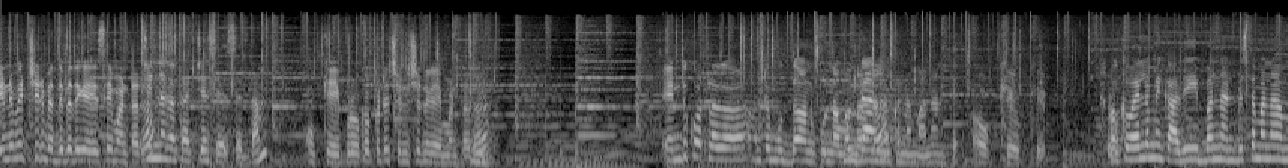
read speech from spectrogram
ఎండుమిర్చిని పెద్ద పెద్దగా వేసేయమంటారు? చిన్నగా కట్ చేసి వేసేద్దాం ఓకే ఇప్పుడు ఒక్కొక్కటి చిన్న చిన్నగా వేయమంటారు? ఎందుకు అట్లాగా? అంటే ముద్ద అనుకున్నాం ముద్ద అన్నట్టు అనుకున్నాం అని అంతే. Okay okay. ఒకవేళ మీకు అది ఇబ్బంది అనిపిస్తే మనం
